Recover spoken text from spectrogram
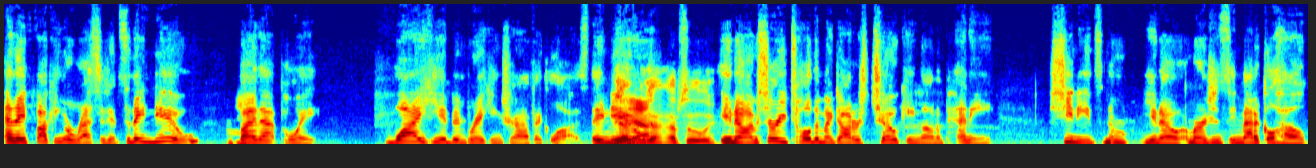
and they fucking arrested him. So they knew Mhm. by that point why he had been breaking traffic laws. They knew, Yeah, Yeah. yeah, absolutely. you know, I'm sure he told them my daughter's choking on a penny. She needs, um, you know, emergency medical help.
